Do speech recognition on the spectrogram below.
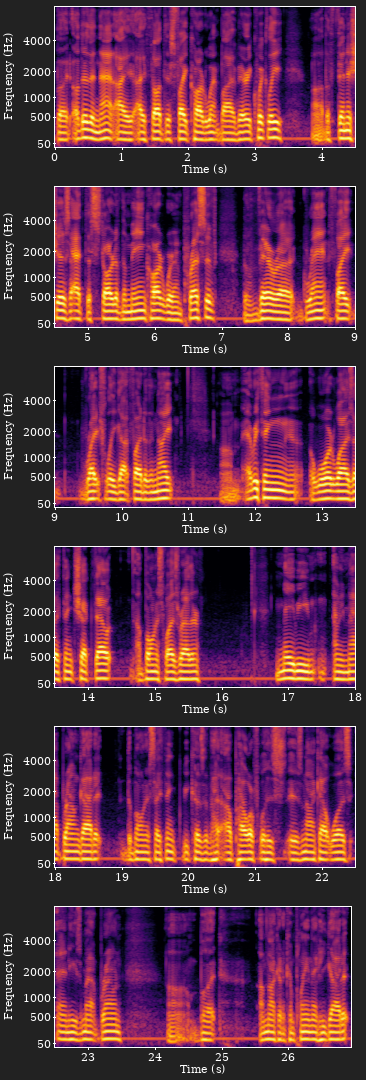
but other than that, I, I thought this fight card went by very quickly. Uh, the finishes at the start of the main card were impressive. The Vera Grant fight rightfully got fight of the night. Um, everything award wise, I think, checked out, uh, bonus wise, rather. Maybe, I mean, Matt Brown got it, the bonus, I think, because of how powerful his, his knockout was, and he's Matt Brown. Um, but I'm not going to complain that he got it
